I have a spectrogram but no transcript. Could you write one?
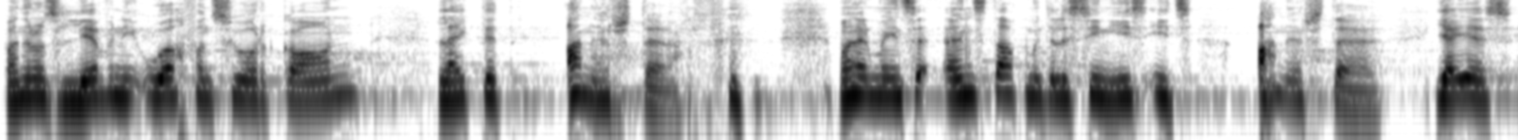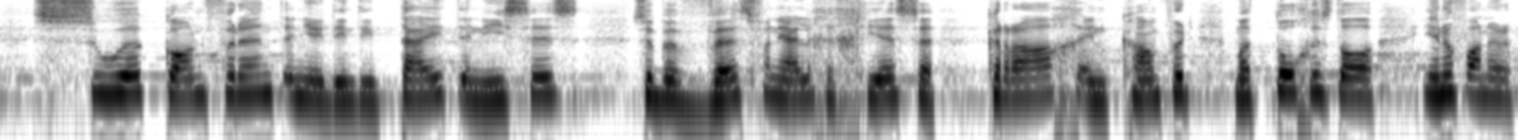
Wanneer ons lewe in die oog van so 'n orkaan, lyk dit anderste. Wanneer mense instap, moet hulle sien hier's iets anderste. Jy is so confident in jou identiteit in Jesus, so bewus van die Heilige Gees se krag en comfort, maar tog is daar een of ander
